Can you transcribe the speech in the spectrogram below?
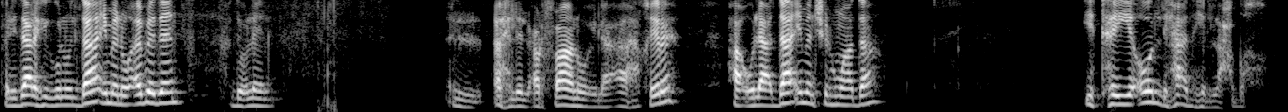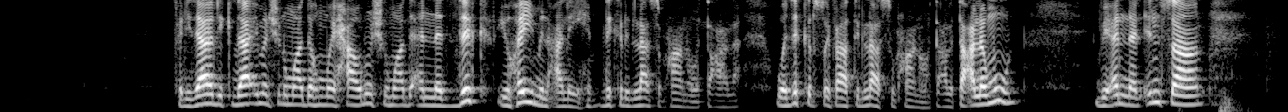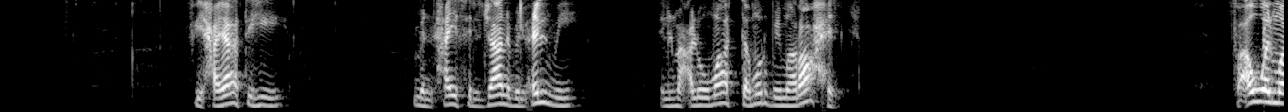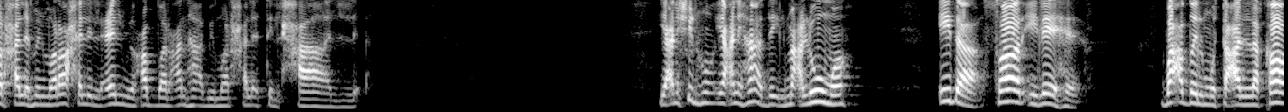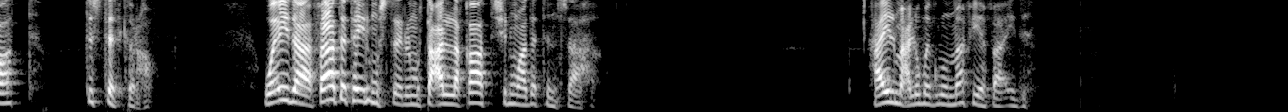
فلذلك يقولون دائما وأبدا هذولين أهل العرفان وإلى آخره هؤلاء دائما شنو ماذا؟ يتهيئون لهذه اللحظة. فلذلك دائما شنو ماذا هم يحاولون؟ شنو ماذا؟ أن الذكر يهيمن عليهم. ذكر الله سبحانه وتعالى وذكر صفات الله سبحانه وتعالى. تعلمون بأن الإنسان في حياته من حيث الجانب العلمي المعلومات تمر بمراحل. فأول مرحلة من مراحل العلم يعبر عنها بمرحلة الحال. يعني شنو؟ يعني هذه المعلومة إذا صار إليها بعض المتعلقات تستذكرها. وإذا فاتت المتعلقات شنو ماذا تنساها؟ هاي المعلومة يقولون ما فيها فائدة.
